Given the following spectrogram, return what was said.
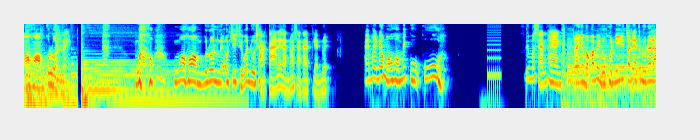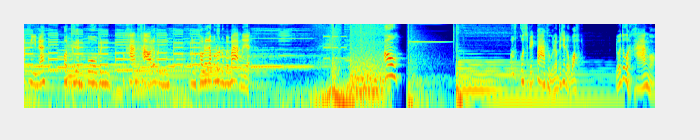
หัวหอมกูหล่นเลยหัวหัวหอมกูหล่นเลยโอเคถือว่าดูฉากตาได้กันเนาะฉากตาเปลี่ยนด้วยไอ้ไม่ได้หัวหอมไม่กูกูซื้อมาแสนแพงอะไรจะบอกว่าเมนูคนนี้นี่ตอนแรกก็ดูน่ารักดีนะ พอเทือนโปเป็นค้างคาวแล้วมันมันความน่ารักมันลดลงไปมากเลยอะเอ้ากดสเปคบาถูกแล้วไม่ใช่หรอวะ หรือว่าจะกดค้างเหรอ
